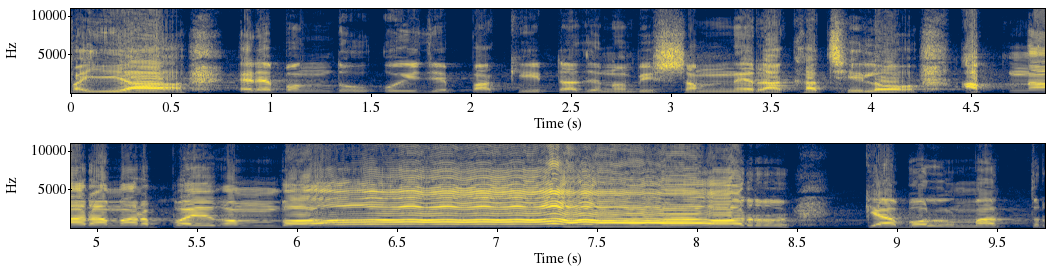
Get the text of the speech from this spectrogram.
পাইয়া, এরে বন্ধু, ওই যে পাখিটা যে নবীর সামনে রাখা ছিল, আপনার আমার পয়গম্বর কেবলমাত্র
